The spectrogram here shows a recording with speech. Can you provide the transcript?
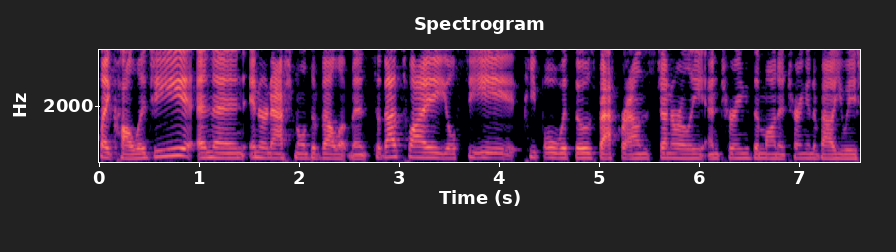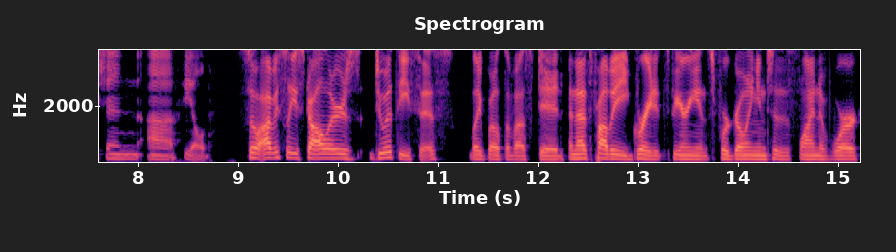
psychology and then international development. So that's why you'll see people with those backgrounds generally entering the monitoring and evaluation uh, field. So obviously scholars do a thesis like both of us did, and that's probably a great experience for going into this line of work.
